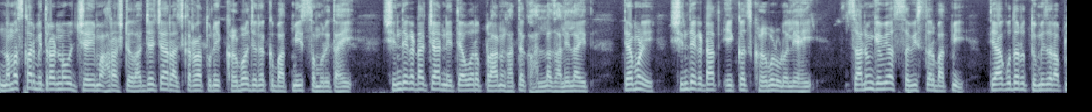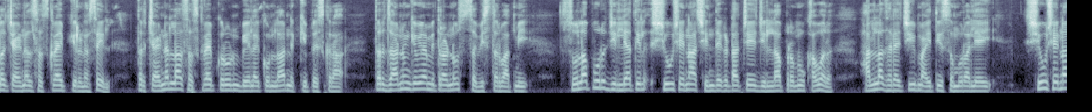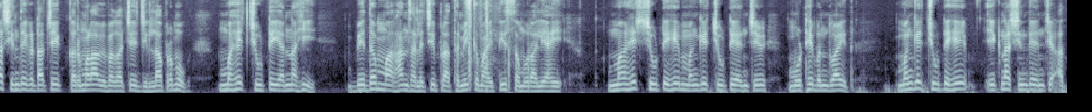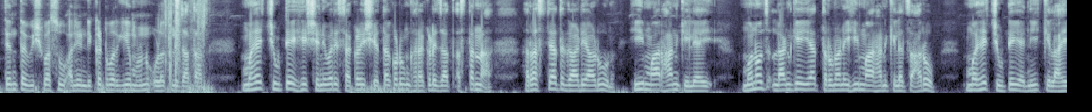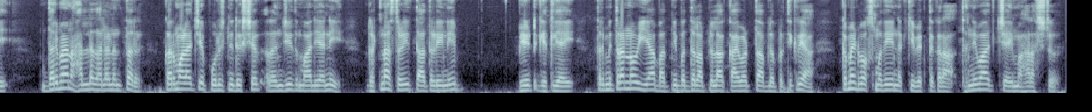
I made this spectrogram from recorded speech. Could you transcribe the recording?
नमस्कार मित्रांनो जय महाराष्ट्र. राज्याच्या राजकारणातून एक खळबळजनक बातमी समोर येत आहे. शिंदे गटाच्या नेत्यावर प्राणघातक हल्ला झालेला आहे. त्यामुळे शिंदे गटात एकच खळबळ उडाली आहे. जाणून घेऊया सविस्तर बातमी. त्या अगोदर तुम्ही जर आपलं चॅनल सबस्क्राईब केलं नसेल तर चॅनलला सबस्क्राईब करून बेल आयकॉनला नक्की प्रेस करा. तर जाणून घेऊया मित्रांनो सविस्तर बातमी. सोलापूर जिल्ह्यातील शिवसेना शिंदे गटाचे जिल्हा प्रमुखावर हल्ला झाल्याची माहिती समोर आली आहे. शिवसेना शिंदे गटाचे करमळा विभागाचे जिल्हा प्रमुख महेश चिवटे यांनाही बेदम मारहाण झाल्याची प्राथमिक माहिती समोर आली आहे. महेश चिवटे हे मंगेश चिवटे यांचे मोठे बंधू आहेत. मंगेश चिवटे हे एकनाथ शिंदे यांचे अत्यंत विश्वासू आणि निकटवर्गीय म्हणून ओळखले जातात. महेश चिवटे हे शनिवारी सकाळी शेताकडून घराकडे जात असताना रस्त्यात गाडी अडवून ही मारहाण केली आहे. मनोज लांडगे या तरुणाने ही मारहाण केल्याचा आरोप महेश चिवटे यांनी केला आहे. दरम्यान हल्ला झाल्यानंतर करमाळ्याचे पोलीस निरीक्षक रणजित मान यांनी घटनास्थळी तातडीने भेट घेतली आहे. तर मित्रांनो या बातमीबद्दल आपल्याला काय वाटतं? आपल्या प्रतिक्रिया कमेंट बॉक्समध्ये नक्की व्यक्त करा. धन्यवाद. जय महाराष्ट्र.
